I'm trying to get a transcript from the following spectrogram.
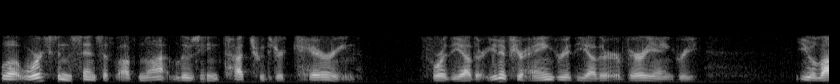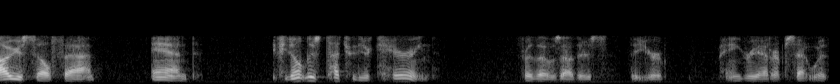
Well, it works in the sense of, of not losing touch with your caring for the other. Even if you're angry at the other or very angry, you allow yourself that. And if you don't lose touch with your caring for those others that you're angry at or upset with,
